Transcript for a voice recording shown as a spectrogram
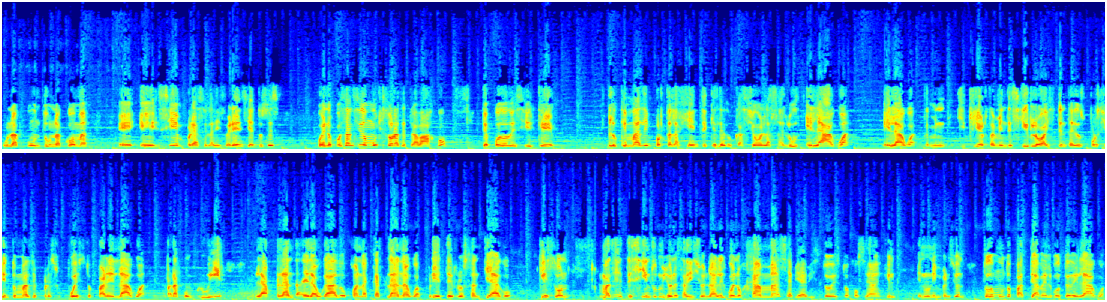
una punto, una coma, eh, eh, siempre hace la diferencia. Entonces, bueno, pues han sido muchas horas de trabajo. Te puedo decir que lo que más le importa a la gente, que es la educación, la salud, el agua, el agua, también quiero también decirlo, hay 72% más de presupuesto para el agua, para concluir la planta del ahogado, Juanacatlán, Agua Prieta Río Santiago, que son más de 700 millones adicionales. Bueno, jamás se había visto esto, José Ángel, en una inversión. Todo el mundo pateaba el bote del agua,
